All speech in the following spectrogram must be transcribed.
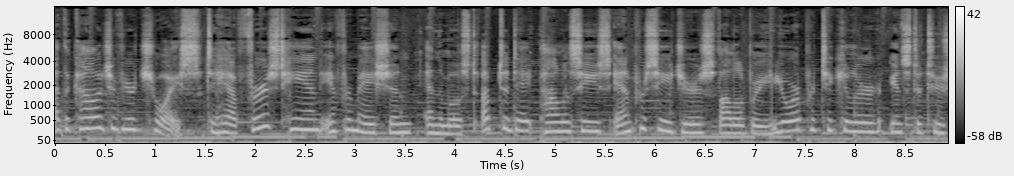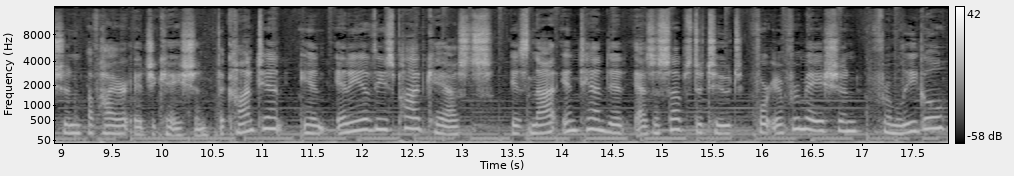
at the college of your choice to have first hand information and the most up to date policies and procedures followed by your particular institution of higher education. The content in any of these podcasts is not intended as a substitute for information from legal,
